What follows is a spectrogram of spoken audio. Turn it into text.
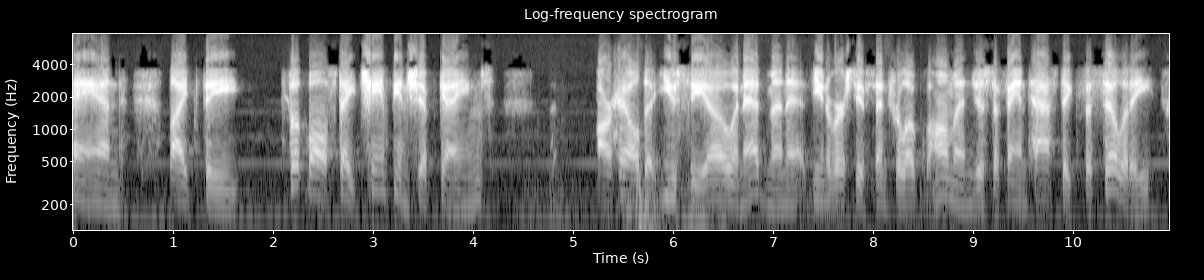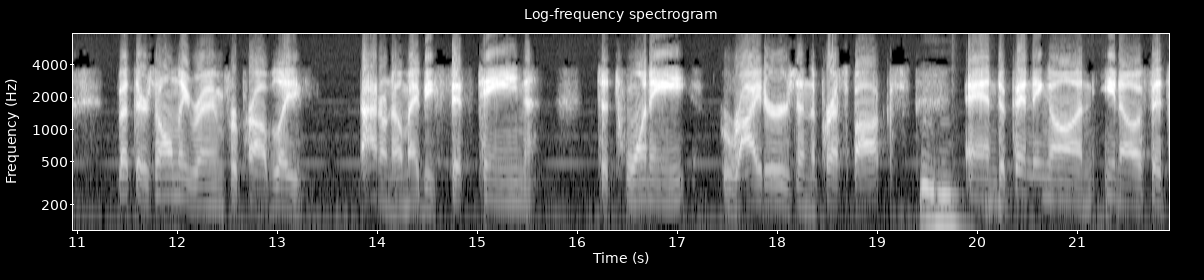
and like the football state championship games are held at UCO in Edmond at the University of Central Oklahoma in just a fantastic facility, but there's only room for probably I don't know, maybe 15 to 20 riders in the press box. Mhm. And depending on, you know, if it's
